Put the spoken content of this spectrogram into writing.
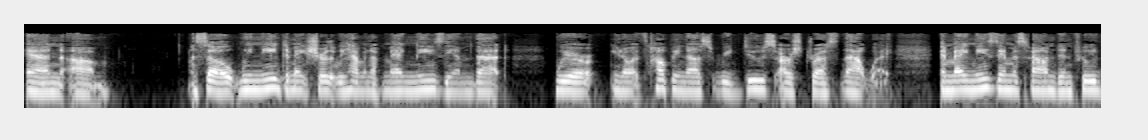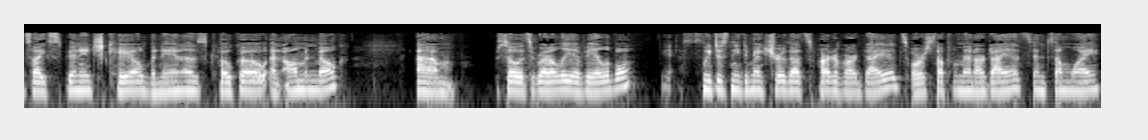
And um, so we need to make sure that we have enough magnesium that we're, you know, it's helping us reduce our stress that way. And magnesium is found in foods like spinach, kale, bananas, cocoa, and almond milk. Um, so it's readily available. Yes. We just need to make sure that's part of our diets or supplement our diets in some way.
